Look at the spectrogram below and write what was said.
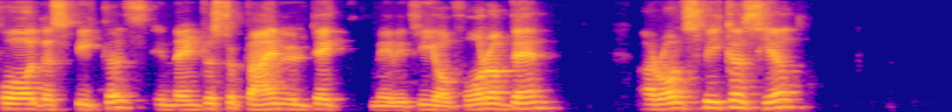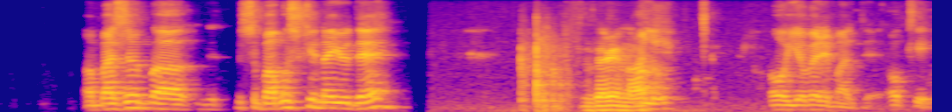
for the speakers. In the interest of time, we will take maybe three or four of them. Are all speakers here? Ambassador, uh, Mr. Babushkin, are you there? Very much. Hello. Oh, you're very much there. Okay.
